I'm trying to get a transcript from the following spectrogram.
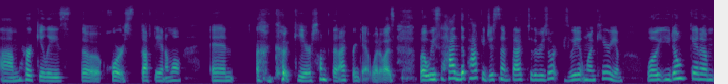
um, Hercules, the horse stuffed animal, and a cookie or something. I forget what it was, but we had the packages sent back to the resort because we didn't want to carry them. Well, you don't get them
